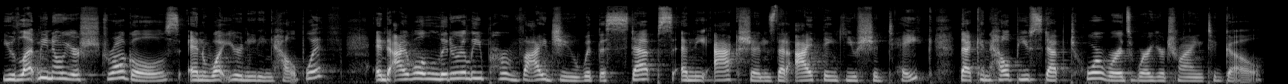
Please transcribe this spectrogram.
You let me know your struggles and what you're needing help with. And I will literally provide you with the steps and the actions that I think you should take that can help you step towards where you're trying to go.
